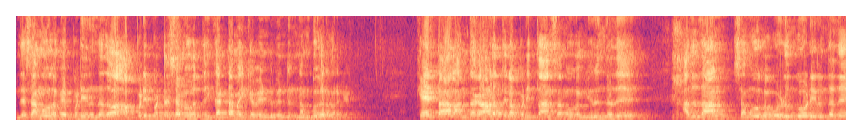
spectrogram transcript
இந்த சமூகம் எப்படி இருந்ததோ அப்படிப்பட்ட சமூகத்தை கட்டமைக்க வேண்டும் என்று நம்புகிறவர்கள். கேட்டால் அந்த காலத்தில் அப்படித்தான் சமூகம் இருந்தது. அதுதான் சமூக ஒழுங்கோடு இருந்தது.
